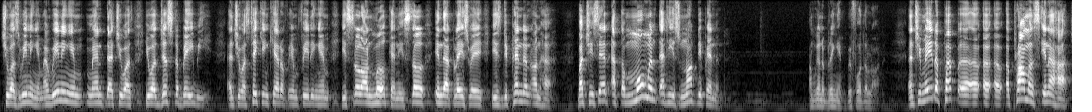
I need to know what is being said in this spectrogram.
she was weaning him. And weaning him meant that she was, he was just a baby. And she was taking care of him, feeding him. He's still on milk and he's still in that place where he's dependent on her. But she said, at the moment that he's not dependent, I'm going to bring him before the Lord. And she made a, a, a, a promise in her heart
